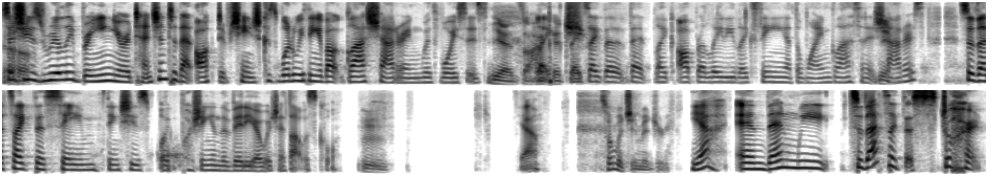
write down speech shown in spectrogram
So Uh-huh. she's really bringing your attention to that octave change. Because what do we think about glass shattering with voices? Yeah, it's a high like pitch. it's like the that like opera lady like singing at the wine glass and it Yeah. shatters. So that's like the same thing she's like pushing in the video, which I thought was cool. Mm. Yeah. So much imagery. Yeah. And then we, so that's like the start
